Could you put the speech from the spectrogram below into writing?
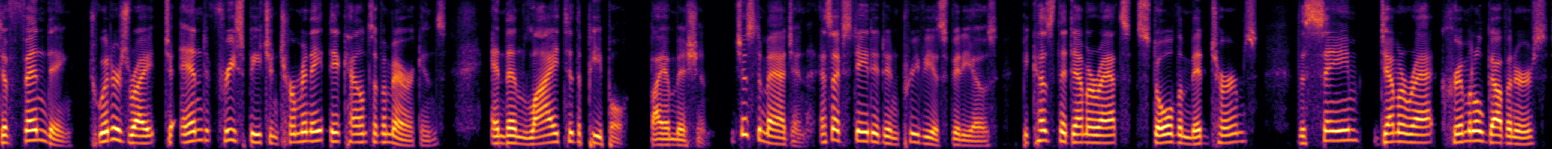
defending Twitter's right to end free speech and terminate the accounts of Americans, and then lie to the people by omission. Just imagine, as I've stated in previous videos, because the Democrats stole the midterms, the same Democrat criminal governors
